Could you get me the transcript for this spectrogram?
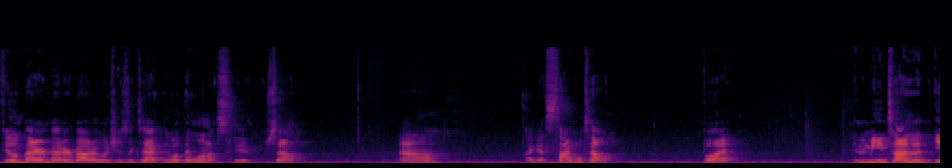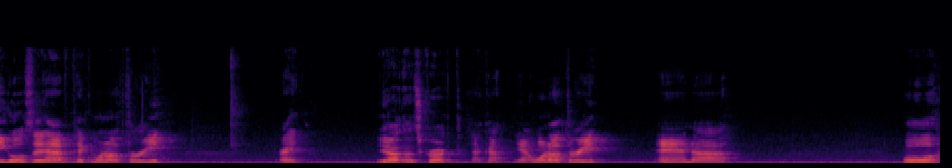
feeling better and better about it, which is exactly what they want us to do. So um, I guess time will tell. But in the meantime, the Eagles did have pick 103, right? Yeah, that's correct. Okay. Yeah, 103. And uh, we'll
